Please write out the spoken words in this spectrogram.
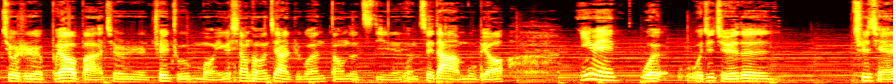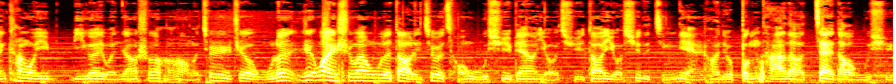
就是不要把就是追逐某一个相同的价值观当做自己人生最大的目标，因为我我就觉得之前看过一一个文章说的很好嘛，就是这无论任万事万物的道理，就是从无序变到有序，到有序的景点，然后就崩塌到再到无序，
